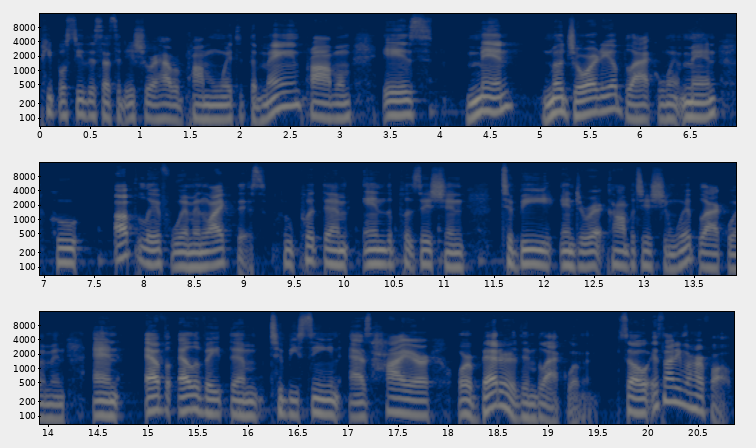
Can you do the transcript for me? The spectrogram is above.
people see this as an issue or have a problem with it. The main problem is men majority of black men who uplift women like this, who put them in the position to be in direct competition with black women and ev- elevate them to be seen as higher or better than black women. So it's not even her fault.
